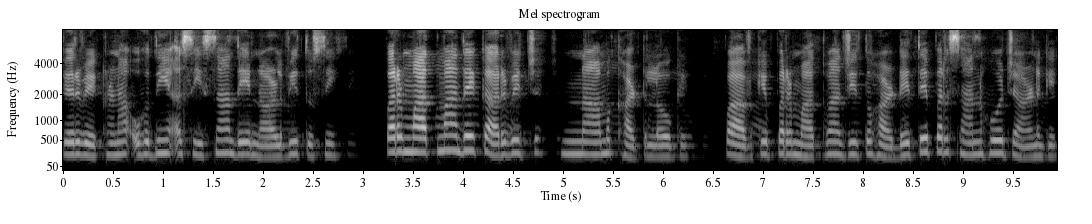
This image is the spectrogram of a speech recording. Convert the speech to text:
ਫਿਰ ਵੇਖਣਾ ਉਹਦੀਆਂ ਅਸੀਸਾਂ ਦੇ ਨਾਲ ਵੀ ਤੁਸੀਂ ਪਰਮਾਤਮਾ ਦੇ ਘਰ ਵਿੱਚ ਨਾਮ ਖੱਟ ਲਓਗੇ, ਭਾਵ ਕਿ ਪਰਮਾਤਮਾ ਜੀ ਤੁਹਾਡੇ ਤੇ ਪ੍ਰਸੰਨ ਹੋ ਜਾਣਗੇ।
